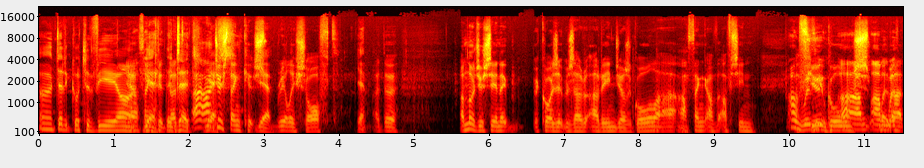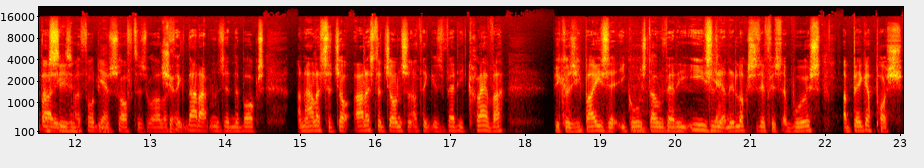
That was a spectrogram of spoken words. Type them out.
uh, did it go to VAR? Yeah, I think it did. did. I, I yes. just think it's Yeah. really soft. Yeah. I do. I'm not just saying it because it was a, a Rangers goal. I, I think I've, I've seen I'm a with few you. goals I'm, I'm like with that Barry. this season. I thought he Yeah. was soft as well. Sure. I think that happens in the box. And Alistair, jo- Alistair Johnston, I think, is very clever because he buys it. He goes down very easily, Mm. Yeah. and it looks as if it's a worse, a bigger push.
